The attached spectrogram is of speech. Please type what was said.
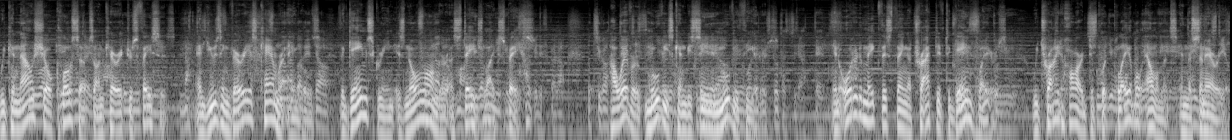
we can now show close-ups on characters' faces, and using various camera angles, the game screen is no longer a stage-like space. However, movies can be seen in movie theaters. In order to make this thing attractive to game players, we tried hard to put playable elements in the scenarios.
